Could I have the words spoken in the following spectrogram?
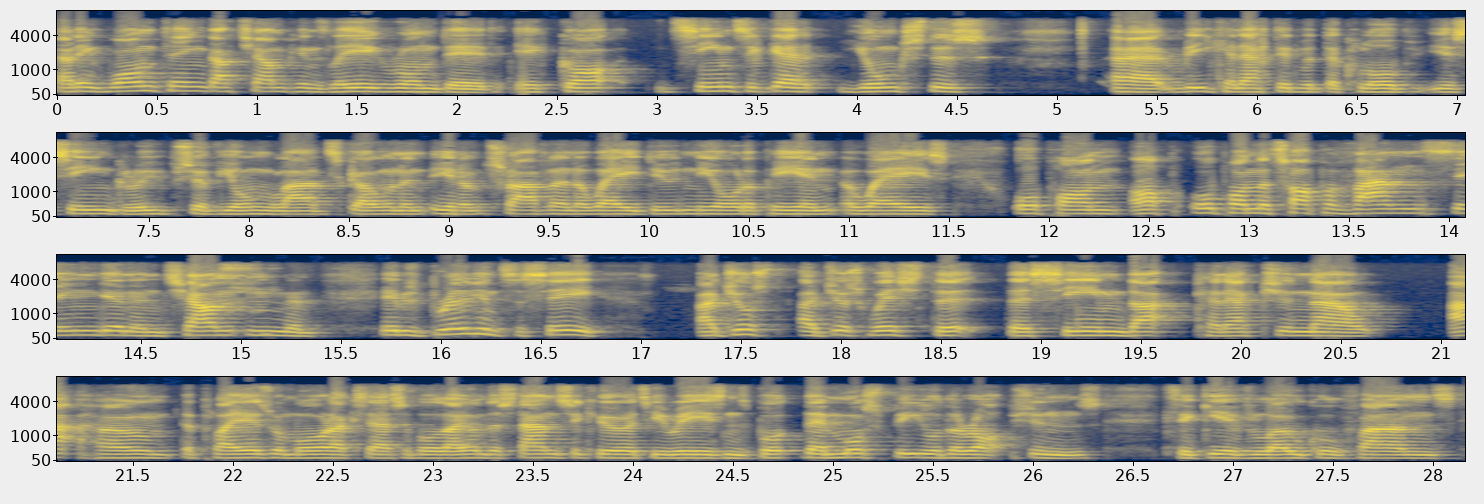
I think one thing that Champions League run did it got seemed to get youngsters uh, reconnected with the club. You're seeing groups of young lads going and you know traveling away, doing the European aways, up on up up on the top of vans, singing and chanting, and it was brilliant to see. I just I just wish that there seemed that connection now at home. The players were more accessible. I understand security reasons, but there must be other options to give local fans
